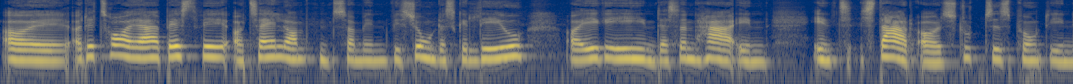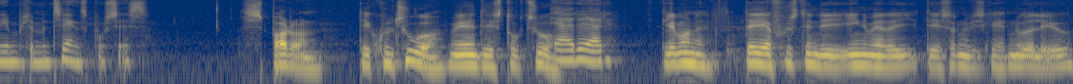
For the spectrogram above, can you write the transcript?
Og, øh, og det tror jeg er bedst ved at tale om den som en vision, der skal leve, og ikke en, der sådan har en, en start- og et sluttidspunkt i en implementeringsproces. Spot on. Det er kultur mere end det er struktur. Ja, det er det. Glimrende. Det er jeg fuldstændig enig med dig i. Det er sådan, vi skal have den ud at leve.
